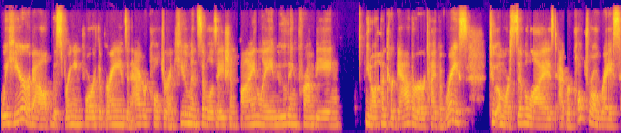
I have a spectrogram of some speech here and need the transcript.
We hear about the springing forth of grains and agriculture and human civilization finally moving from being you know a hunter gatherer type of race to a more civilized agricultural race.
